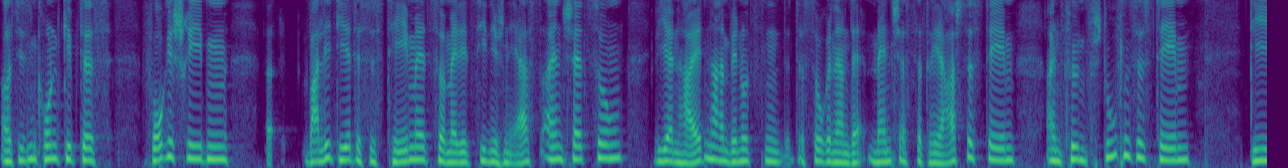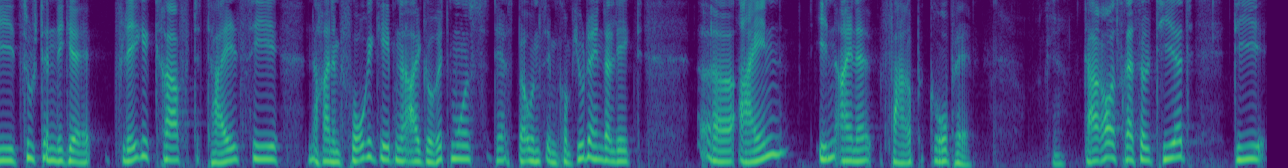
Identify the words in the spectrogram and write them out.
Aus diesem Grund gibt es vorgeschrieben äh, validierte Systeme zur medizinischen Ersteinschätzung. Wir in Heidenheim benutzen das sogenannte Manchester Triage-System, ein Fünf-Stufen-System. Die zuständige Pflegekraft teilt sie nach einem vorgegebenen Algorithmus, der ist bei uns im Computer hinterlegt, äh, ein in eine Farbgruppe. Okay. Daraus resultiert die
